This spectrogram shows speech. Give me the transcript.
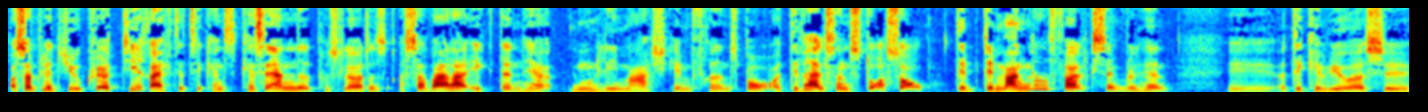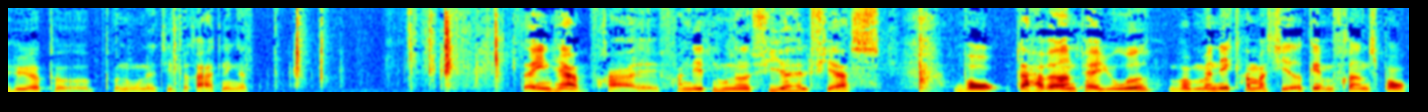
og så blev de jo kørt direkte til kasernen ned på slottet, og så var der ikke den her ugenlige march gennem Fredensborg, og det var altså en stor sorg. Det, det manglede folk simpelthen, øh, og det kan vi jo også øh, høre på, på nogle af de beretninger. Der er en her fra, øh, fra 1974, hvor der har været en periode, hvor man ikke har marcheret gennem Fredensborg,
